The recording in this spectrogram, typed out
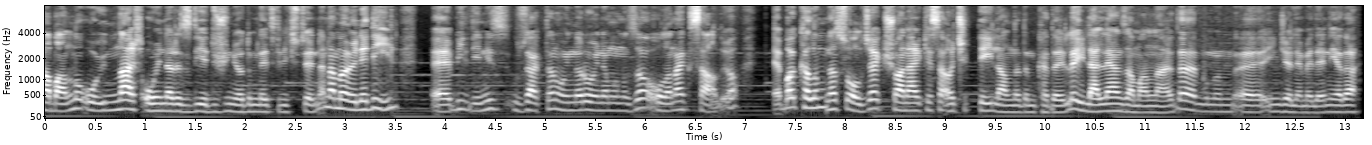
tabanlı oyunlar oynarız diye düşünüyordum Netflix üzerinden ama öyle değil. Ee, bildiğiniz uzaktan oyunları oynamamıza olanak sağlıyor. E bakalım nasıl olacak? Şu an herkese açık değil anladığım kadarıyla. İlerleyen zamanlarda bunun e, incelemelerini ya da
